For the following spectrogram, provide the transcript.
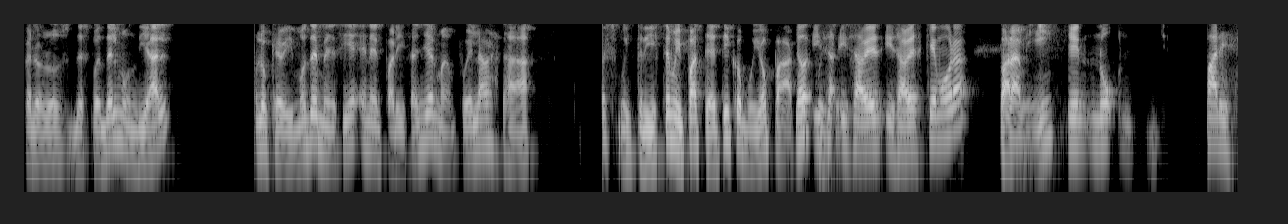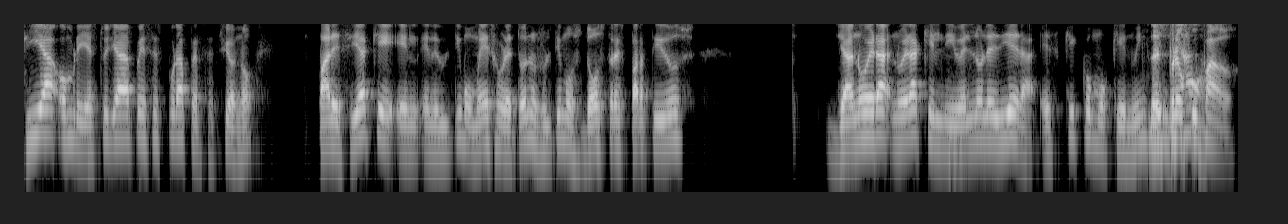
pero los, después del Mundial, lo que vimos de Messi en el Paris Saint Germain fue la verdad, pues muy triste, muy patético, muy opaco. y, pues, y, sabes, y sabes qué, Mora, para mí. Que no, parecía, hombre, y esto ya pues es pura percepción, ¿no? Parecía que en, el último mes, sobre todo en los últimos dos, tres partidos, ya no era, no era que el nivel no le diera, es que como que no intentaba. Despreocupado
